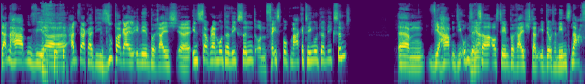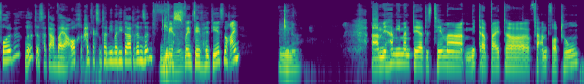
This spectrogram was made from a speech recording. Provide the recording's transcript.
dann haben wir Handwerker, die supergeil in dem Bereich äh, Instagram unterwegs sind und Facebook-Marketing unterwegs sind. Ähm, wir haben die Umsetzer ja. aus dem Bereich dann eben der Unternehmensnachfolge. Ne? Das hat, da haben wir ja auch Handwerksunternehmer, die da drin sind. Genau. Wer, wer fällt dir jetzt noch ein? Genau. Ähm, wir haben jemand, der das Thema Mitarbeiterverantwortung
